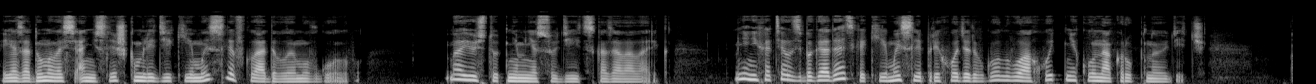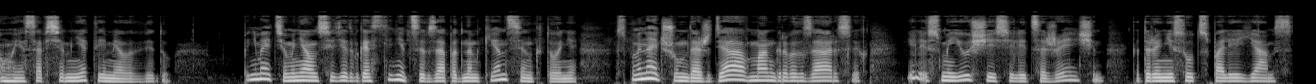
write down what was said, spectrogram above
Я задумалась, а не слишком ли дикие мысли вкладываю ему в голову. «Боюсь, тут не мне судить», — сказала Ларик. Мне не хотелось бы гадать, какие мысли приходят в голову охотнику на крупную дичь. О, я совсем не это имела в виду. Понимаете, у меня он сидит в гостинице в западном Кенсингтоне, вспоминает шум дождя в мангровых зарослях или смеющиеся лица женщин, которые несут с полей ямс,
